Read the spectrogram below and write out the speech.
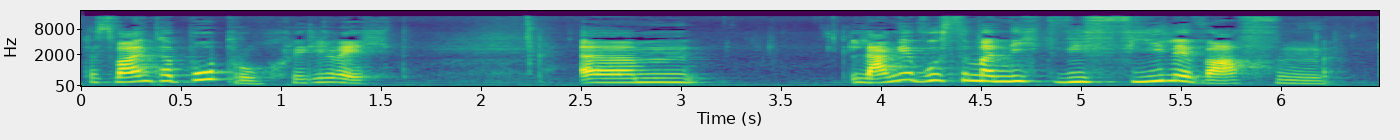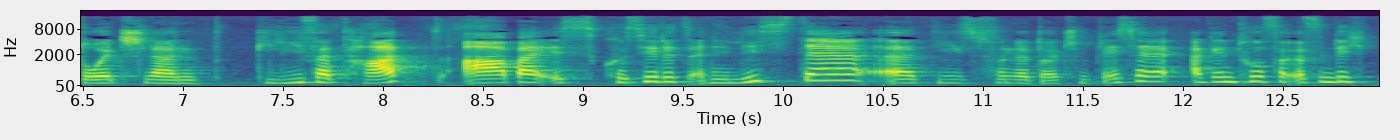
Das war ein Tabubruch, regelrecht. Ähm, lange wusste man nicht, wie viele Waffen Deutschland geliefert hat, aber es kursiert jetzt eine Liste, äh, die ist von der Deutschen Presseagentur veröffentlicht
